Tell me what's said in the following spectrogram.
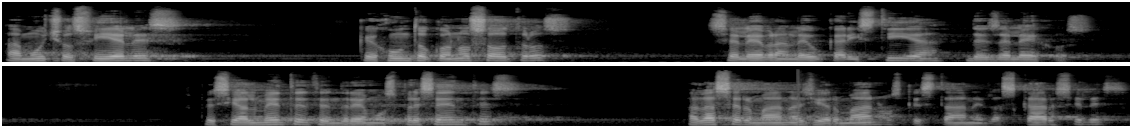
a muchos fieles que junto con nosotros celebran la Eucaristía desde lejos. Especialmente tendremos presentes a las hermanas y hermanos que están en las cárceles,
